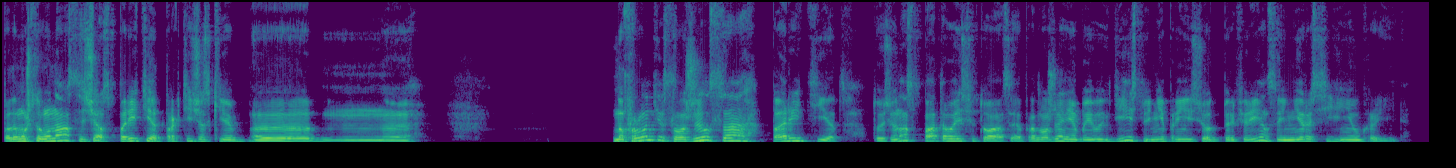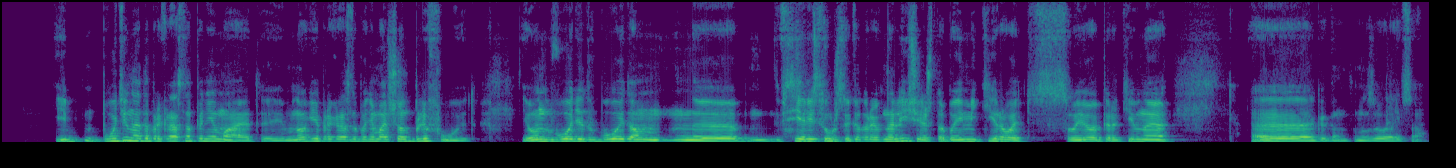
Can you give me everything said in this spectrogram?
Потому что у нас сейчас паритет практически э, э, на фронте сложился паритет. То есть у нас патовая ситуация. Продолжение боевых действий не принесет преференции ни России, ни Украине. И Путин это прекрасно понимает. И многие прекрасно понимают, что он блефует. И он вводит в бой там э, все ресурсы, которые в наличии, чтобы имитировать свое оперативное, э, как оно там называется,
